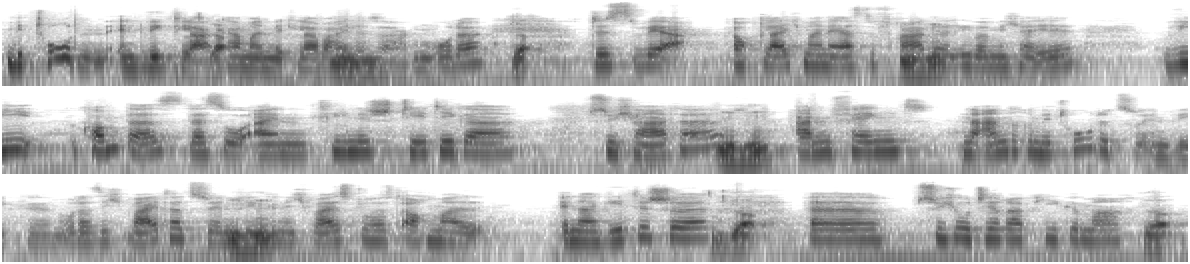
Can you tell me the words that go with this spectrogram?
Methodenentwickler, ja. kann man mittlerweile mhm. sagen, oder? Ja. Das wäre auch gleich meine erste Frage, mhm. lieber Michael. Wie kommt das, dass so ein klinisch tätiger Psychiater mhm. anfängt, eine andere Methode zu entwickeln oder sich weiterzuentwickeln? Mhm. Ich weiß, du hast auch mal energetische ja. äh, Psychotherapie gemacht. Ja.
